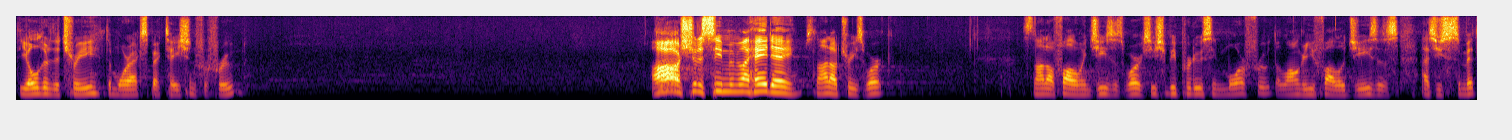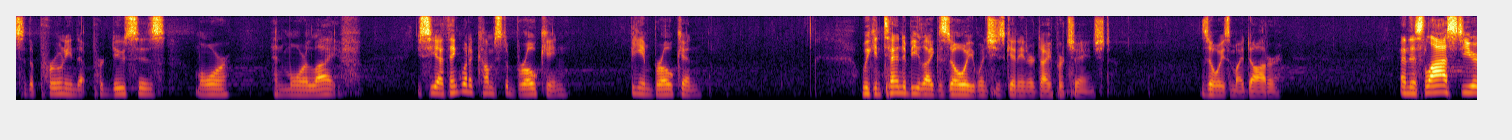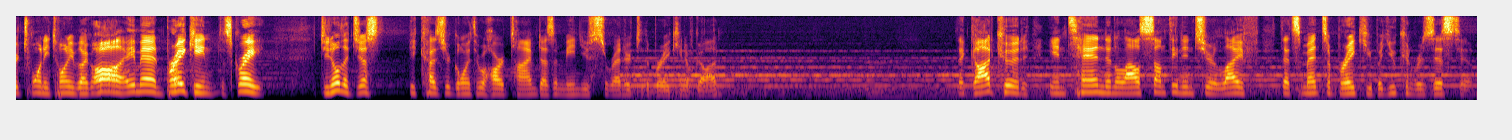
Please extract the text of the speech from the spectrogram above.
the older the tree, the more expectation for fruit? Oh, I should have seen him in my heyday. It's not how trees work. It's not how following Jesus works. You should be producing more fruit the longer you follow Jesus as you submit to the pruning that produces more and more life. You see, I think when it comes to broken, being broken, we can tend to be like Zoe when she's getting her diaper changed. Zoe's my daughter. And this last year, 2020, be like, oh, amen, breaking, that's great. Do you know that just because you're going through a hard time doesn't mean you surrender to the breaking of God? That God could intend and allow something into your life that's meant to break you, but you can resist Him.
